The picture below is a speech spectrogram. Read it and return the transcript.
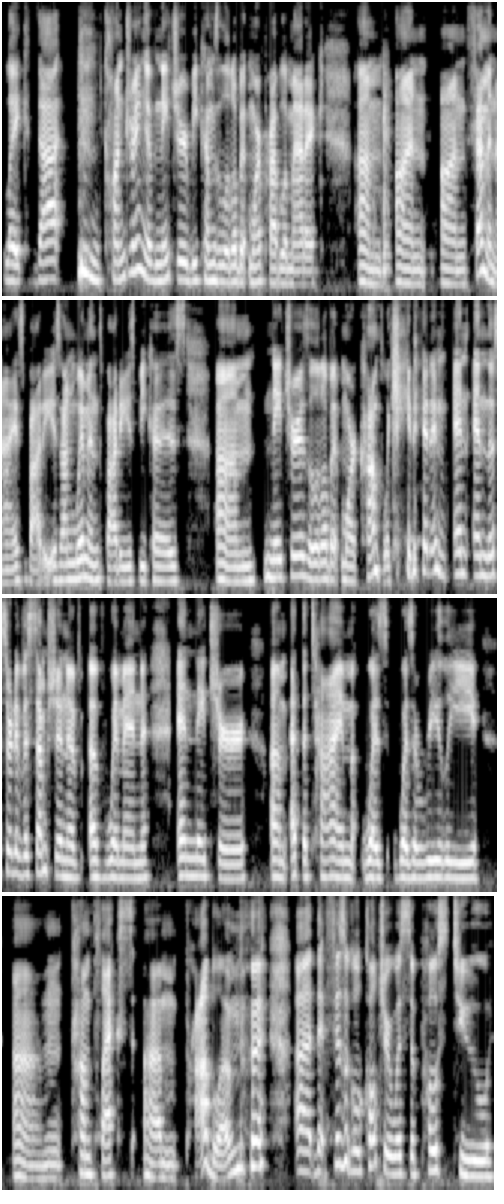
like that conjuring of nature becomes a little bit more problematic um, on on feminized bodies, on women's bodies, because um, nature is a little bit more complicated, and and and the sort of assumption of of women and nature um, at the time was was a really um, complex um, problem uh, that physical culture was supposed to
